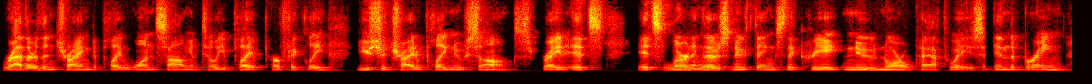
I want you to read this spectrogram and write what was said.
rather than trying to play one song until you play it perfectly, you should try to play new songs, right? It's it's learning those new things that create new neural pathways in the brain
